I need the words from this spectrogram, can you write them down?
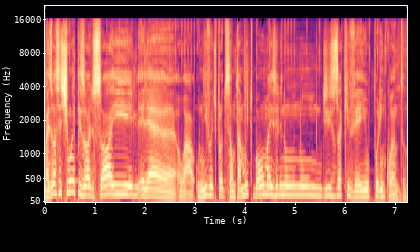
Mas eu assisti um episódio só e ele, é. O, o nível de produção tá muito bom, mas ele não, não diz a que veio por enquanto.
